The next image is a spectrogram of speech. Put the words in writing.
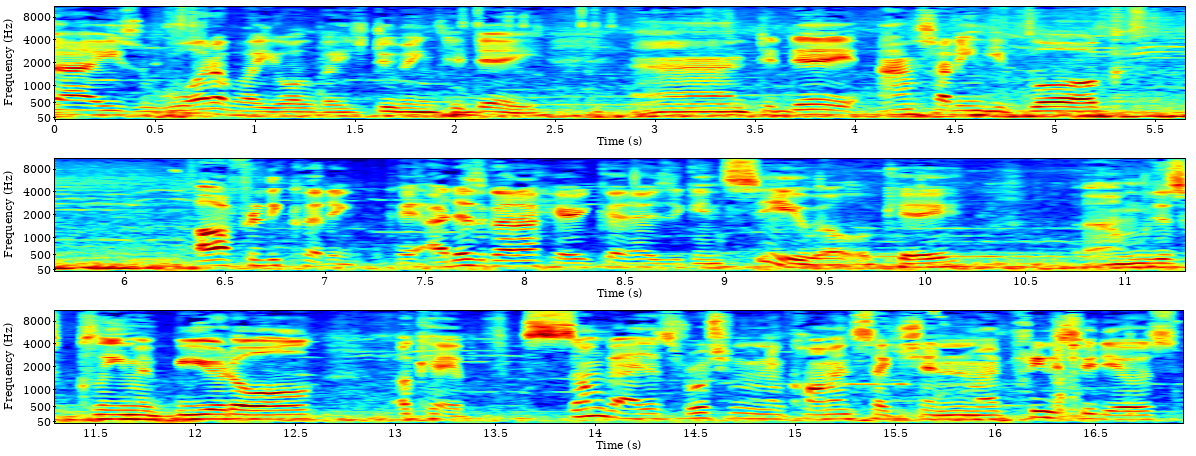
guys what how you all guys doing today? And today i'm starting the vlog after the cutting okay? I just got a haircut as you can see well okay? I'm just clean my beard all. Okay some guy just wrote me in the comment section in my previous videos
